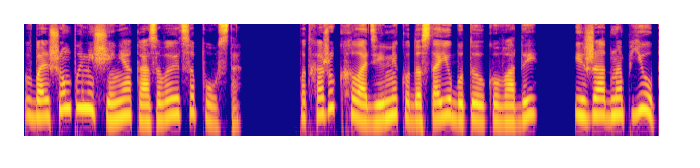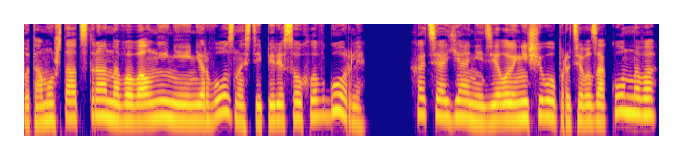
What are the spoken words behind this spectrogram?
в большом помещении оказывается пусто. Подхожу к холодильнику, достаю бутылку воды и жадно пью, потому что от странного волнения и нервозности пересохло в горле. Хотя я не делаю ничего противозаконного,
